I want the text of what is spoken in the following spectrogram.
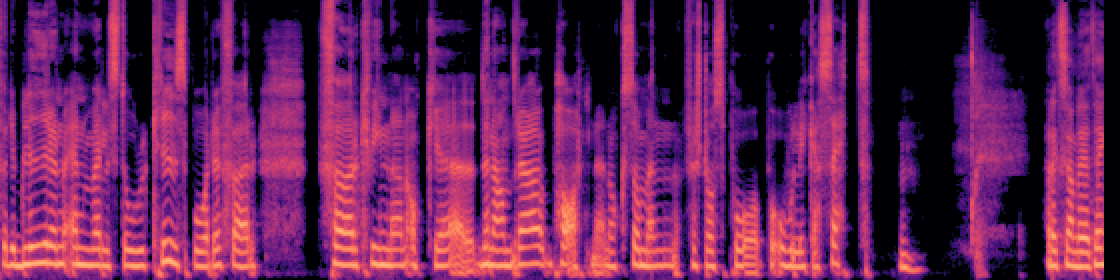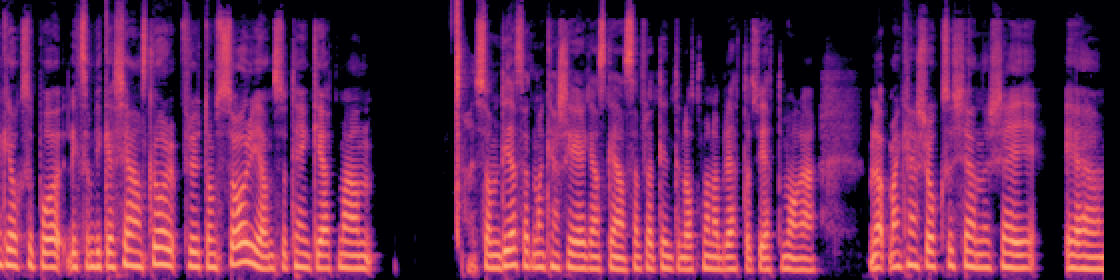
För det blir en, en väldigt stor kris både för, för kvinnan och eh, den andra partnern också, men förstås på, på olika sätt. Mm. Alexandra, jag tänker också på liksom vilka känslor, förutom sorgen, så tänker jag att man som dels att man kanske är ganska ensam för att det inte är något man har berättat för jättemånga, men att man kanske också känner sig eh,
